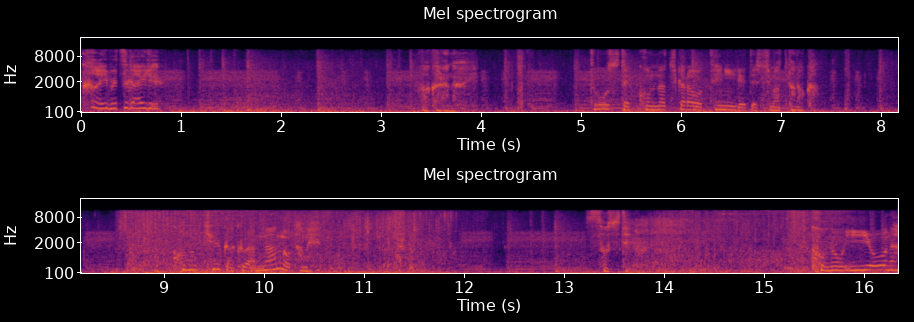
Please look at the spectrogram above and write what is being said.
怪物がいる。わからない。どうしてこんな力を手に入れてしまったのか。この嗅覚は何のため？そしてこの異様な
